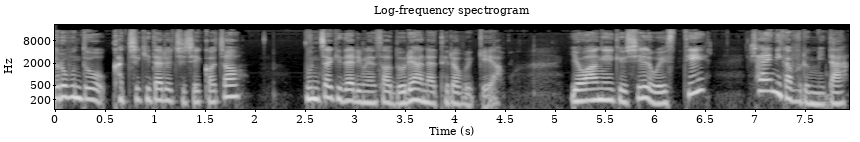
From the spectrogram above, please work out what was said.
여러분도 같이 기다려 주실 거죠? 문자 기다리면서 노래 하나 들어볼게요. 여왕의 교실 OST 샤이니가 부릅니다.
